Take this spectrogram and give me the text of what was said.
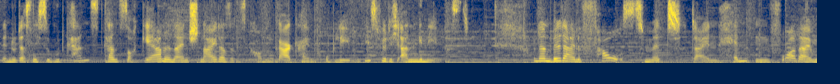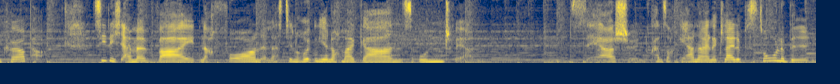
Wenn du das nicht so gut kannst, kannst du auch gerne in einen Schneidersitz kommen, gar kein Problem, wie es für dich angenehm ist. Und dann bilde eine Faust mit deinen Händen vor deinem Körper. Zieh dich einmal weit nach vorne, lass den Rücken hier nochmal ganz rund werden. Sehr schön. Du kannst auch gerne eine kleine Pistole bilden.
